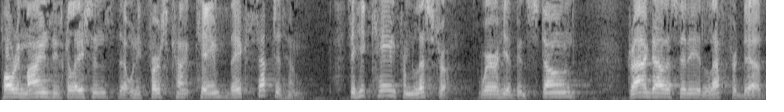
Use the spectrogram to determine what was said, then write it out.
Paul reminds these Galatians that when he first came, they accepted him. See, he came from Lystra, where he had been stoned, dragged out of the city, and left for dead.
